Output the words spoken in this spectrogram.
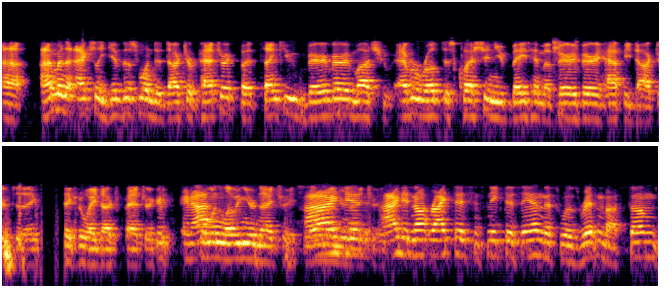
Uh, I'm going to actually give this one to Dr. Patrick, but thank you very, very much. Whoever wrote this question, you've made him a very, very happy doctor today. Take it away, Dr. Patrick. And Someone I, loving your nitrates. I did. Nitrates. I did not write this and sneak this in. This was written by some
